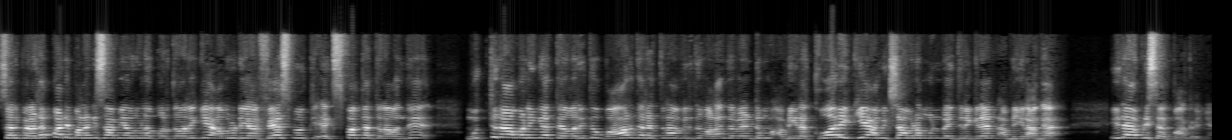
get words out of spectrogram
சார் இப்ப எடப்பாடி பழனிசாமி அவர்களை பொறுத்த வரைக்கும் அவருடைய பேஸ்புக் எக்ஸ் பக்கத்துல வந்து முத்துராமலிங்க தேவருக்கு பாரத ரத்னா விருது வழங்க வேண்டும் அப்படிங்கிற கோரிக்கையை அமித்ஷாவிடம் முன்வைத்திருக்கிறேன் அப்படிங்கிறாங்க. இதை எப்படி சார் பாக்குறீங்க?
